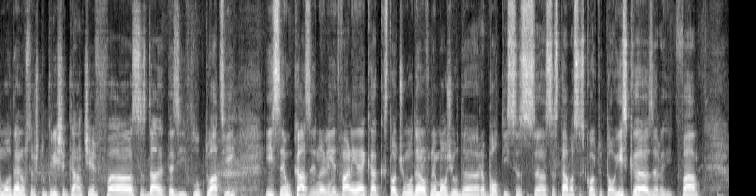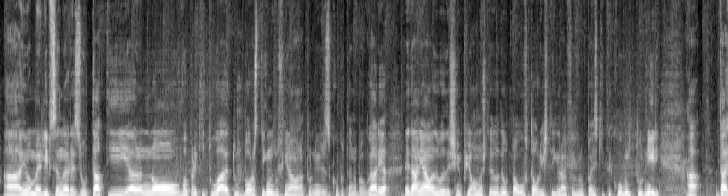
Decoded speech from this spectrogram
Младенов срещу Гриша Ганчев а, създаде тези флуктуации и се оказа нали, едва ли не как Стойчо Младенов не можел да работи с състава, с който той иска. Заради това а, имаме липса на резултати, а, но въпреки това ето отбора стигна до финала на турнира за Купата на България. Е, да, няма да бъде шампион, но ще бъде отново втори, ще играе в европейските клубни турнири. А, дай,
